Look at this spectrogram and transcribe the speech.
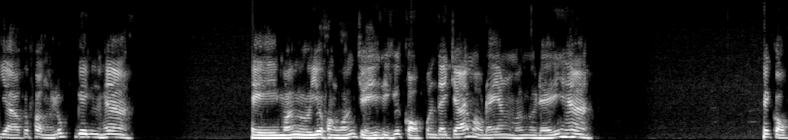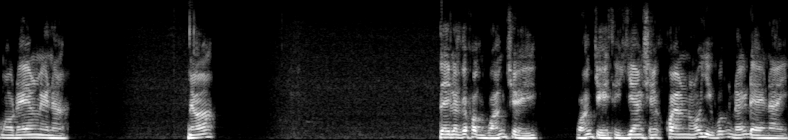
vào cái phần login ha. Thì mọi người vô phần quản trị thì cái cột bên tay trái màu đen, mọi người để ý ha. Cái cột màu đen này nè. Đó. Đây là cái phần quản trị. Quản trị thì Giang sẽ khoan nói về vấn đề đề này.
